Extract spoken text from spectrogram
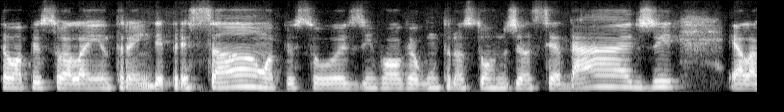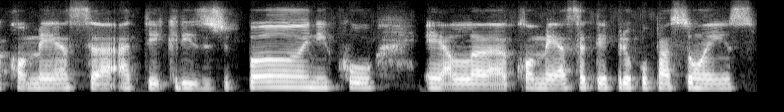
Então, a pessoa ela entra em depressão, a pessoa desenvolve algum transtorno de ansiedade, ela começa a ter crises de pânico, ela começa a ter preocupações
